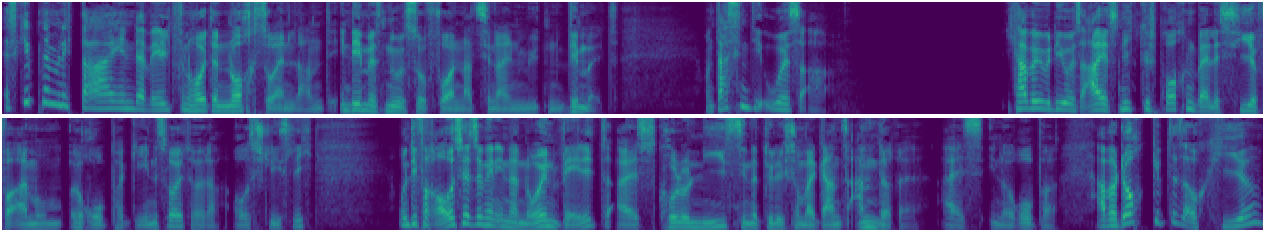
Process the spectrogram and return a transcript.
Es gibt nämlich da in der Welt von heute noch so ein Land, in dem es nur so vor nationalen Mythen wimmelt. Und das sind die USA. Ich habe über die USA jetzt nicht gesprochen, weil es hier vor allem um Europa gehen sollte oder ausschließlich. Und die Voraussetzungen in der neuen Welt als Kolonie sind natürlich schon mal ganz andere als in Europa. Aber doch gibt es auch hier,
